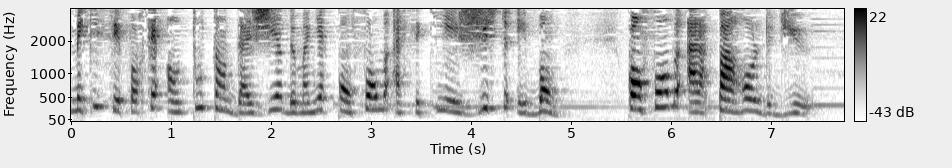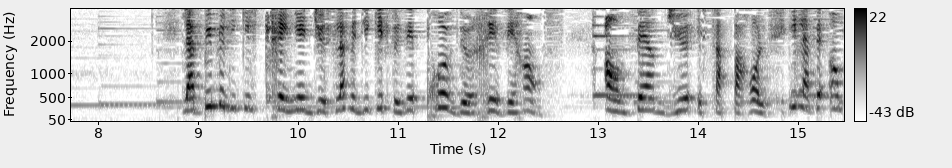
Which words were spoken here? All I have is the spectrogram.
mais qui s'efforçait en tout temps d'agir de manière conforme à ce qui est juste et bon, conforme à la parole de Dieu. La Bible dit qu'il craignait Dieu. Cela veut dire qu'il faisait preuve de révérence envers Dieu et sa parole. Il avait un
